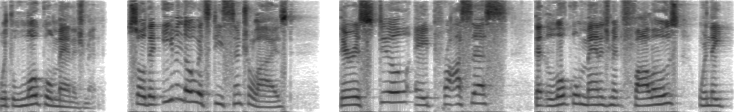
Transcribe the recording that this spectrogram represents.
with local management so that even though it's decentralized, there is still a process that local management follows when they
